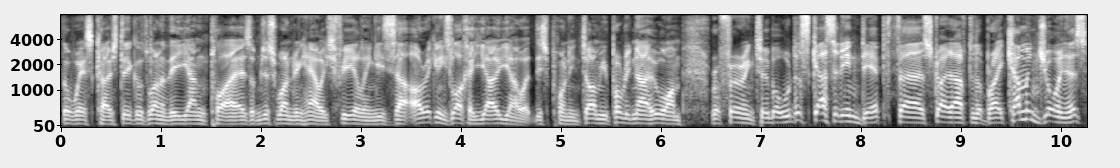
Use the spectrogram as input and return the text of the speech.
the West Coast Eagles, one of their young players. I'm just wondering how he's feeling. He's, uh, I reckon he's like a yo-yo at this point in time. You probably know who I'm referring to, but we'll discuss it in depth uh, straight after the break. Come and join us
